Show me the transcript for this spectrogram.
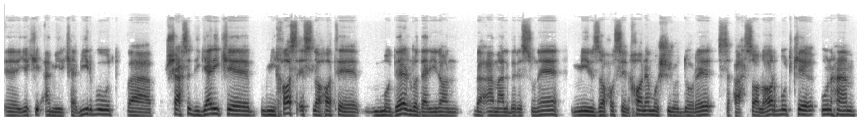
یکی امیر کبیر بود و شخص دیگری که می‌خواست اصلاحات مدرن رو در ایران به عمل برسونه میرزا حسین خان مشیر و دوره سپه سالار بود که اون هم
